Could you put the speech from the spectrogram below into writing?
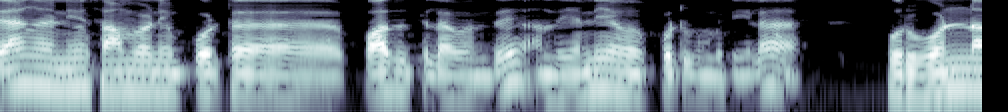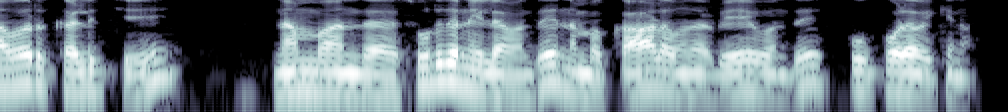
தேங்காய் எண்ணெயும் சாம்பார் சாம்பிராணியும் போட்ட பாதத்தில் வந்து அந்த எண்ணெயை போட்டிருக்கோம் பார்த்தீங்களா? ஒரு ஒன் ஹவர் கழித்து நம்ம அந்த சுடுதண்ணியில் வந்து நம்ம காலை வந்து அப்படியே வந்து பூ போல் வைக்கணும்.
